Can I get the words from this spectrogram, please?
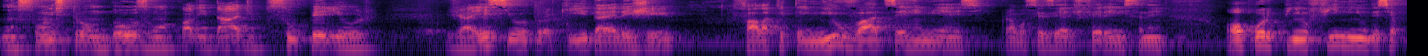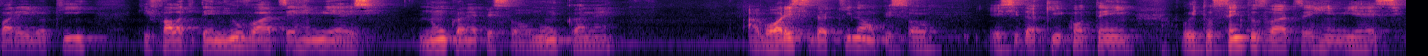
um som estrondoso, uma qualidade superior. Já esse outro aqui da LG fala que tem 1000 watts RMS, para vocês verem a diferença, né? Olha o corpinho fininho desse aparelho aqui, que fala que tem 1000 watts RMS. Nunca, né, pessoal? Nunca, né? Agora esse daqui não, pessoal. Esse daqui contém 800 watts RMS.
